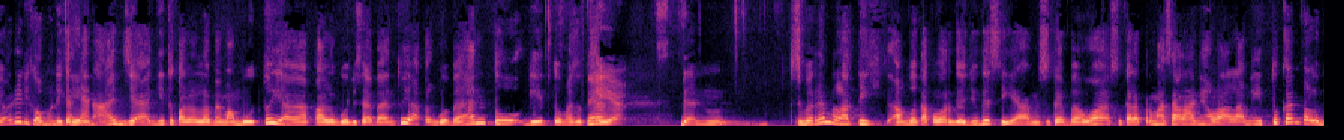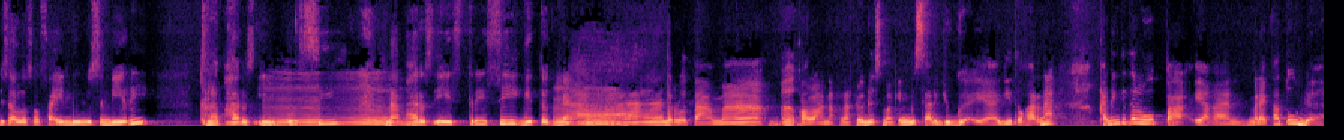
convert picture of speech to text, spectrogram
ya udah dikomunikasiin aja gitu. Kalau lo memang butuh ya kalau gue bisa bantu ya akan gue bantu gitu. Maksudnya iya. dan sebenarnya melatih anggota keluarga juga sih ya. Maksudnya bahwa segala permasalahan yang lo alami itu kan kalau bisa lo selesaiin dulu sendiri kenapa harus ibu sih? Kenapa harus istri sih? Gitu kan. Terutama eh, kalau anak-anaknya udah semakin besar juga ya gitu. Karena kadang kita lupa ya kan? Mereka tuh udah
